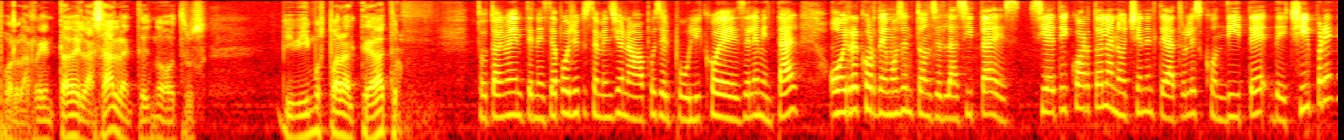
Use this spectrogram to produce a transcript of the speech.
por la renta de la sala. Entonces nosotros vivimos para el teatro. Totalmente, en este apoyo que usted mencionaba, pues el público es elemental. Hoy recordemos entonces, la cita es 7 y cuarto de la noche en el Teatro El Escondite de Chipre.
